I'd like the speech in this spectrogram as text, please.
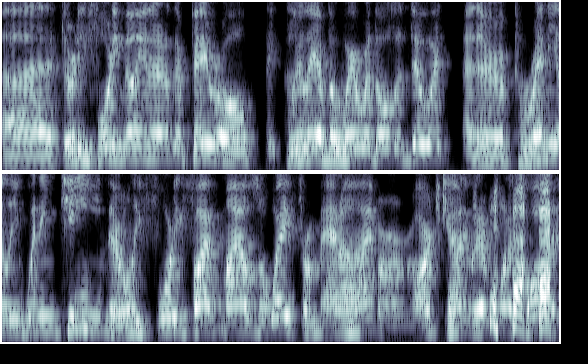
uh, 30, 40 million out of their payroll. They clearly have the wherewithal to do it. They're a perennially winning team. They're only 45 miles away from Anaheim or Orange County, whatever you want to call it.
